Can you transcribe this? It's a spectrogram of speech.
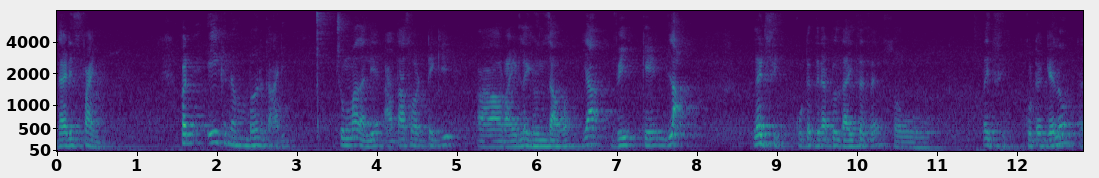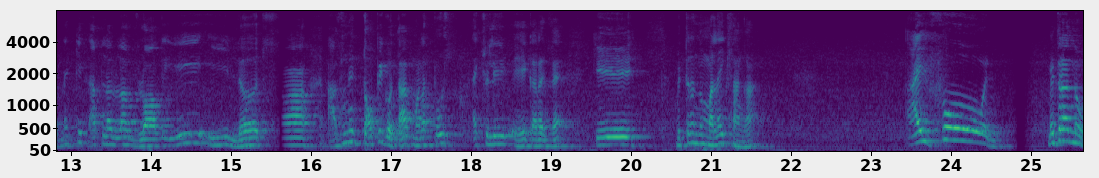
दॅट इज फाईन पण एक नंबर गाडी. चुम्मा झाली आहे. आता असं वाटतं की राईडला घेऊन जावं या वीकेंडला लेट सी कुठेतरी आपल्याला जायचंच आहे. सो लेट सी कुठे गेलो तर नक्कीच आपला व्लॉग येईलच. लच अजून एक टॉपिक होता मला तोच ॲक्च्युली हे करायचं आहे की मित्रांनो मला एक सांगा. आयफोन मित्रांनो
